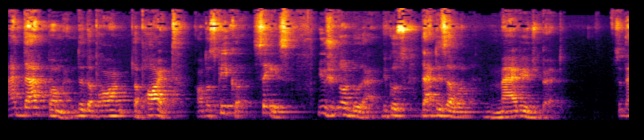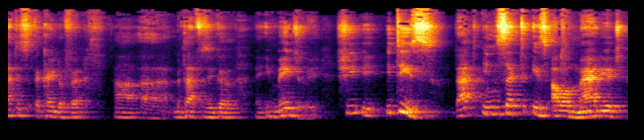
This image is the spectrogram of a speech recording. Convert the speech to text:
At that moment, the, poem, the poet or the speaker says, You should not do that because that is our marriage bed. So that is a kind of a uh, uh, metaphysical imagery. She, it is that insect is our marriage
